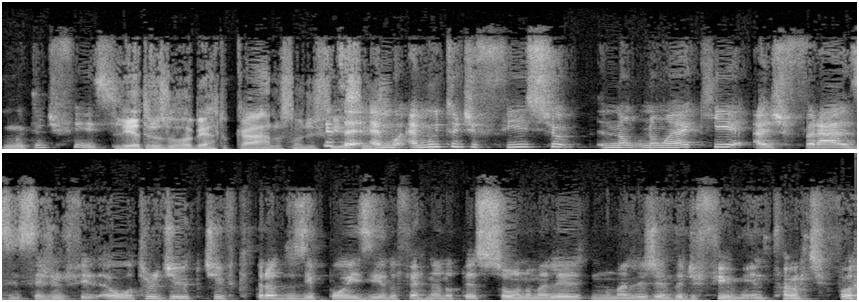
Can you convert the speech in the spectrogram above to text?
muito difícil. Letras do Roberto Carlos são difíceis? Dizer, é, é, muito difícil, não, não é que as frases sejam difíceis. Outro dia eu tive que traduzir poesia do Fernando Pessoa numa, numa legenda de filme, então, tipo,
